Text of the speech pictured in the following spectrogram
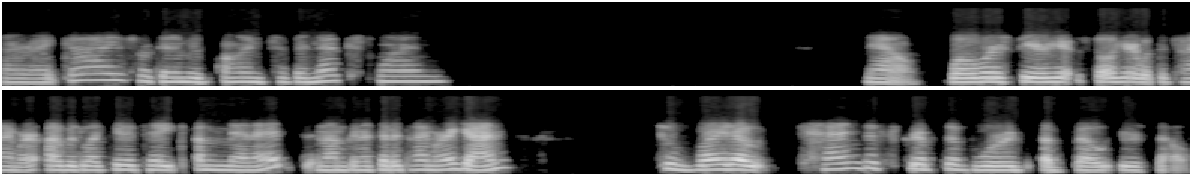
All right, guys, we're going to move on to the next one. Now, while we're still here, with the timer, I would like you to take a minute, and I'm going to set a timer again, to write out 10 descriptive words about yourself.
